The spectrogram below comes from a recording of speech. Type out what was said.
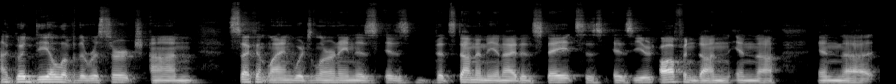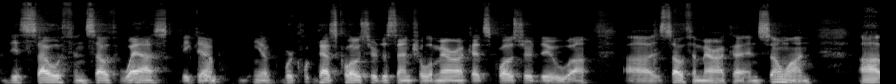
A good deal of the research on second language learning is is that's done in the United States is is often done in the in the, the south and southwest because yeah. you know we're that's closer to Central America, it's closer to uh, uh, South America, and so on. Uh,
